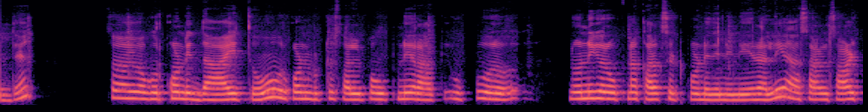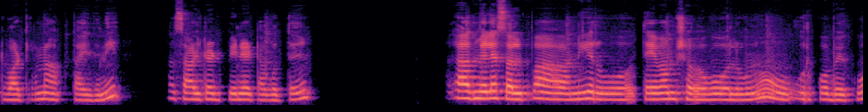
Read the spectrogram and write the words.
ಇದ್ದೆ. ಸೊ ಇವಾಗ ಹುರ್ಕೊಂಡಿದ್ದ ಆಯಿತು. ಹುರ್ಕೊಂಡ್ಬಿಟ್ಟು ಸ್ವಲ್ಪ ಉಪ್ಪು ನೀರು ಹಾಕಿ, ಉಪ್ಪು ನುಣ್ಣಗಿರೋ ಉಪ್ಪನ್ನ ಕರಗಿಸಿಟ್ಕೊಂಡಿದ್ದೀನಿ ನೀರಲ್ಲಿ. ಆ ಸಾಲ್ ಸಾಲ್ಟ್ ವಾಟ್ರನ್ನ ಹಾಕ್ತಾಯಿದ್ದೀನಿ ಸಾಲ್ಟೆಡ್ ಪೀನೆಟ್ ಆಗುತ್ತೆ. ಆದಮೇಲೆ ಸ್ವಲ್ಪ ನೀರು, ತೇವಾಂಶ ಹೋಗೋವರೆಗೂ ಹುರ್ಕೋಬೇಕು.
